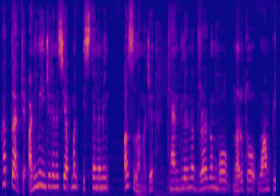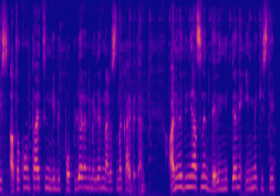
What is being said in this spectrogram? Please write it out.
Hatta ki anime incelemesi yapmak istememin asıl amacı kendilerine Dragon Ball, Naruto, One Piece, Attack on Titan gibi popüler animelerin arasında kaybeden, anime dünyasının derinliklerine inmek isteyip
